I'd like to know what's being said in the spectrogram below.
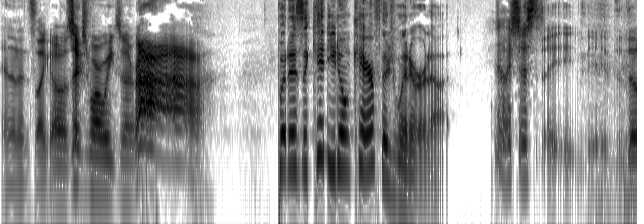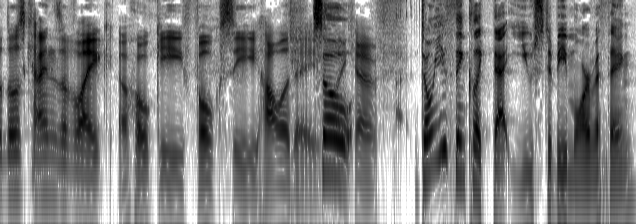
And then it's like, "Oh, six more weeks." Ah! But as a kid, you don't care if there's winter or not. No, it's just uh, those kinds of like a hokey, folksy holidays. So- like have Don't you think like that used to be more of a thing?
